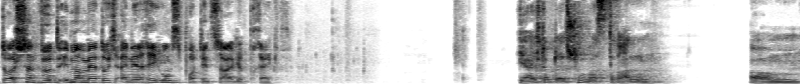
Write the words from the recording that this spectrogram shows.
Deutschland wird immer mehr durch ein Erregungspotenzial geprägt. Ja, ich glaube, da ist schon was dran. Ähm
